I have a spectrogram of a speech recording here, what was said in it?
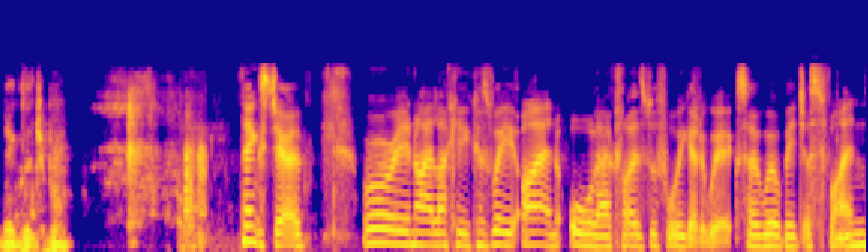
negligible. Thanks, Jared. Rory and I are lucky because we iron all our clothes before we go to work, so we'll be just fine.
